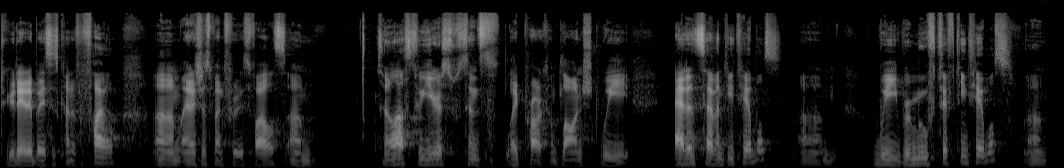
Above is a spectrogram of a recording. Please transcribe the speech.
to your database is kind of a file. Um, and I just went through these files. Um, so in the last two years, since like product hunt launched, we added 70 tables. Um, we removed 15 tables. Um,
